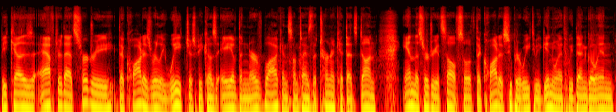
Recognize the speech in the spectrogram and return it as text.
because after that surgery, the quad is really weak just because A, of the nerve block and sometimes the tourniquet that's done and the surgery itself. So, if the quad is super weak to begin with, we then go in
